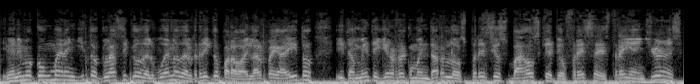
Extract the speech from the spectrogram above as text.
Y venimos con un merenguito clásico del bueno, del rico para bailar pegadito. Y también te quiero recomendar los precios bajos que te ofrece Estrella Insurance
